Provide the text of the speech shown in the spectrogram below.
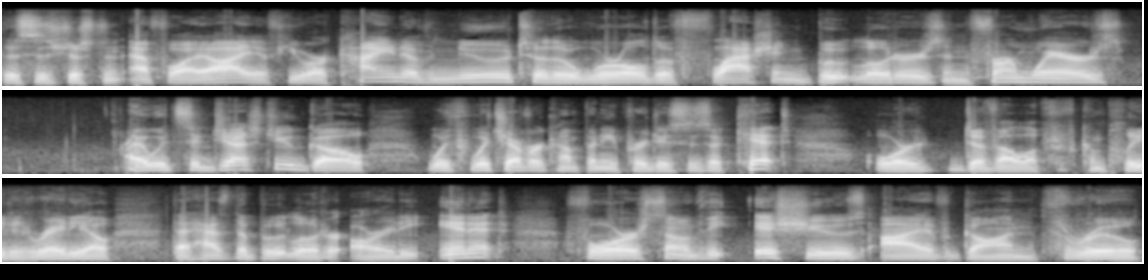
This is just an FYI if you are kind of new to the world of flashing bootloaders and firmwares. I would suggest you go with whichever company produces a kit or developed completed radio that has the bootloader already in it for some of the issues I've gone through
